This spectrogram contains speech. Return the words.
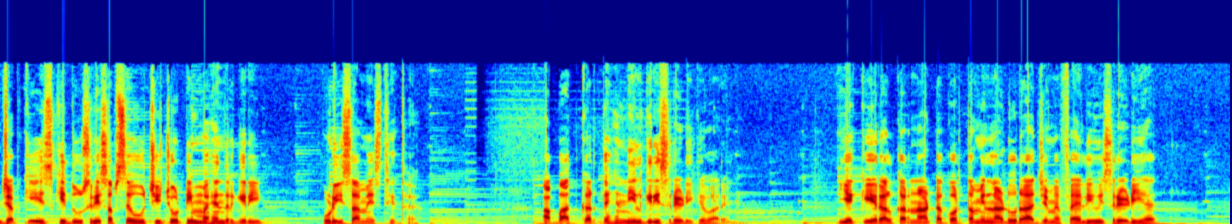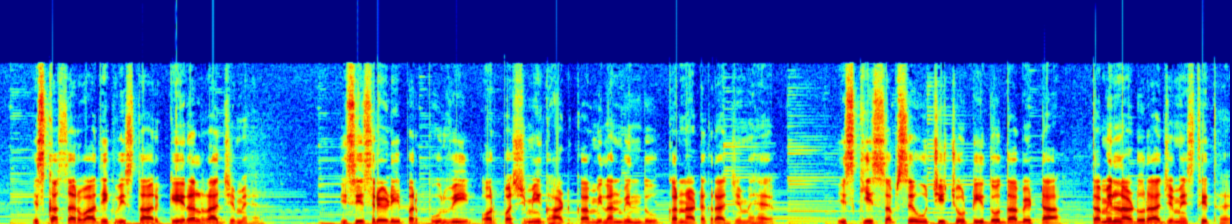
जबकि इसकी दूसरी सबसे ऊँची चोटी महेंद्रगिरी, उड़ीसा में स्थित है। अब बात करते हैं नीलगिरी श्रेणी के बारे में। ये केरल, कर्नाटक और तमिलनाडु राज्य में फैली हुई श्रेणी है। इसका सर्वाधिक विस्तार केरल राज्य में है। इसी श्रेणी पर पूर्वी और पश्चिमी घाट का मिलन बिंदु कर्नाटक राज्य में है। इसकी सबसे ऊँची चोटी दोदा बेटा तमिलनाडु राज्य में स्थित है।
